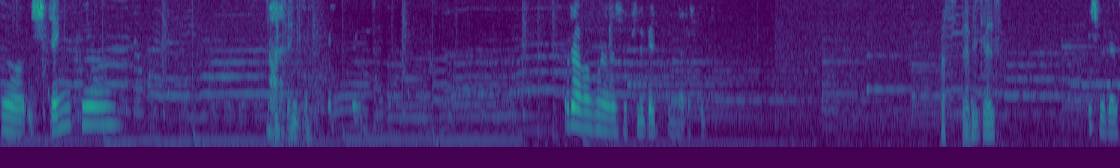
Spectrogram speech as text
So, ich denke. Sie das denken. Oder aber gut, das wird viel Geld bringen. Das wird. Was? Wer will Geld? Ich will Geld.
